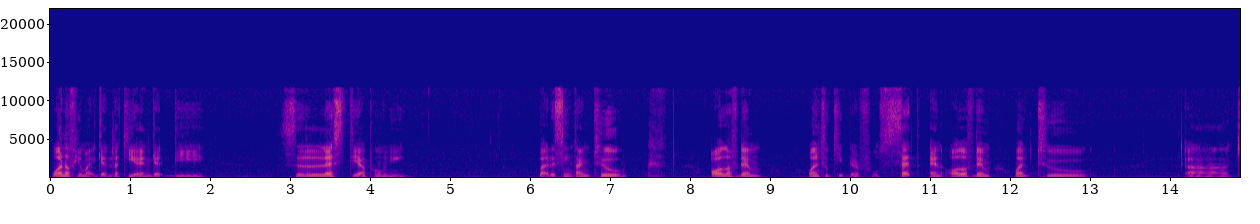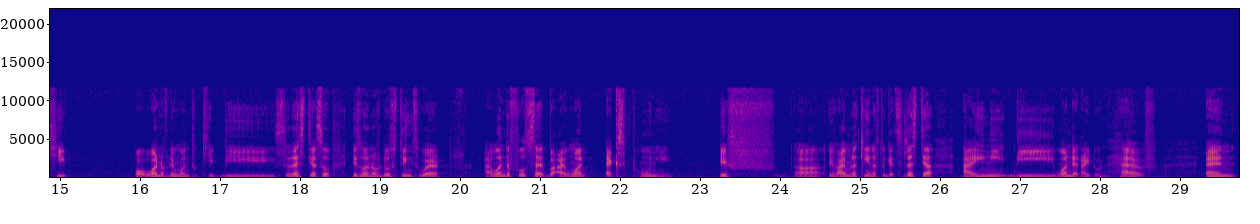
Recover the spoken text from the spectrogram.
one of you might get lucky and get the Celestia pony. But at the same time, too, all of them want to keep their full set, and all of them want to uh, keep, or one of them want to keep the Celestia. So it's one of those things where I want the full set, but I want X pony. If uh, if I'm lucky enough to get Celestia, I need the one that I don't have, and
